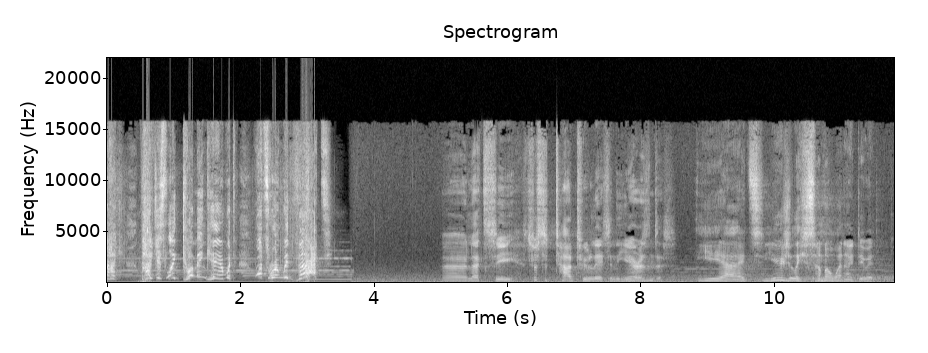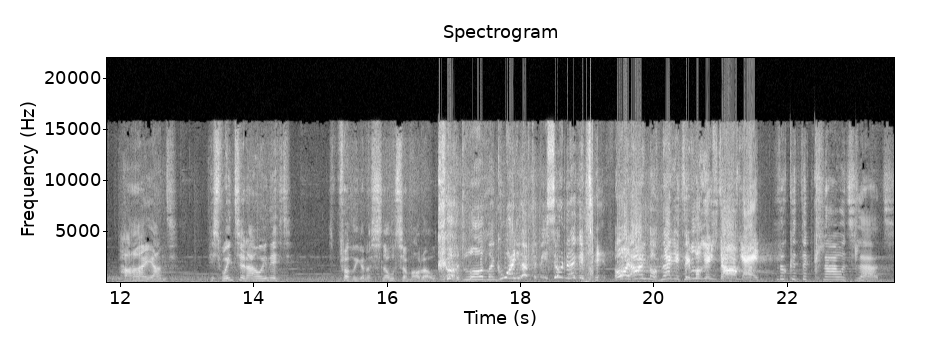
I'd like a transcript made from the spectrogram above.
I, I just like coming here! What, what's wrong with that? Uh, let's see. It's just a tad too late in the year, isn't it? Yeah, it's usually summer when I do it. Hi, Aunt. It's winter now, isn't it? It's probably gonna snow tomorrow. Good lord, Link, why do you have to be so negative? Oh, I'm not negative. Look, he's talking. Look at the clouds, lads.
